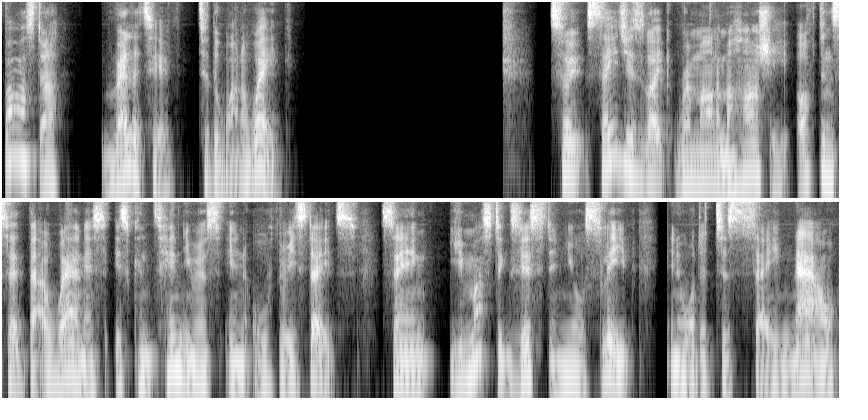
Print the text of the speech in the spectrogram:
faster relative to the one awake. So, sages like Ramana Maharshi often said that awareness is continuous in all three states, saying you must exist in your sleep in order to say now,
